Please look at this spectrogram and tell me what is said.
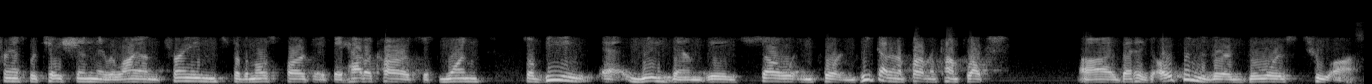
transportation. They rely on trains for the most part. If they have a car, it's just one. So being uh, with them is so important. We've got an apartment complex that has opened their doors to us.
